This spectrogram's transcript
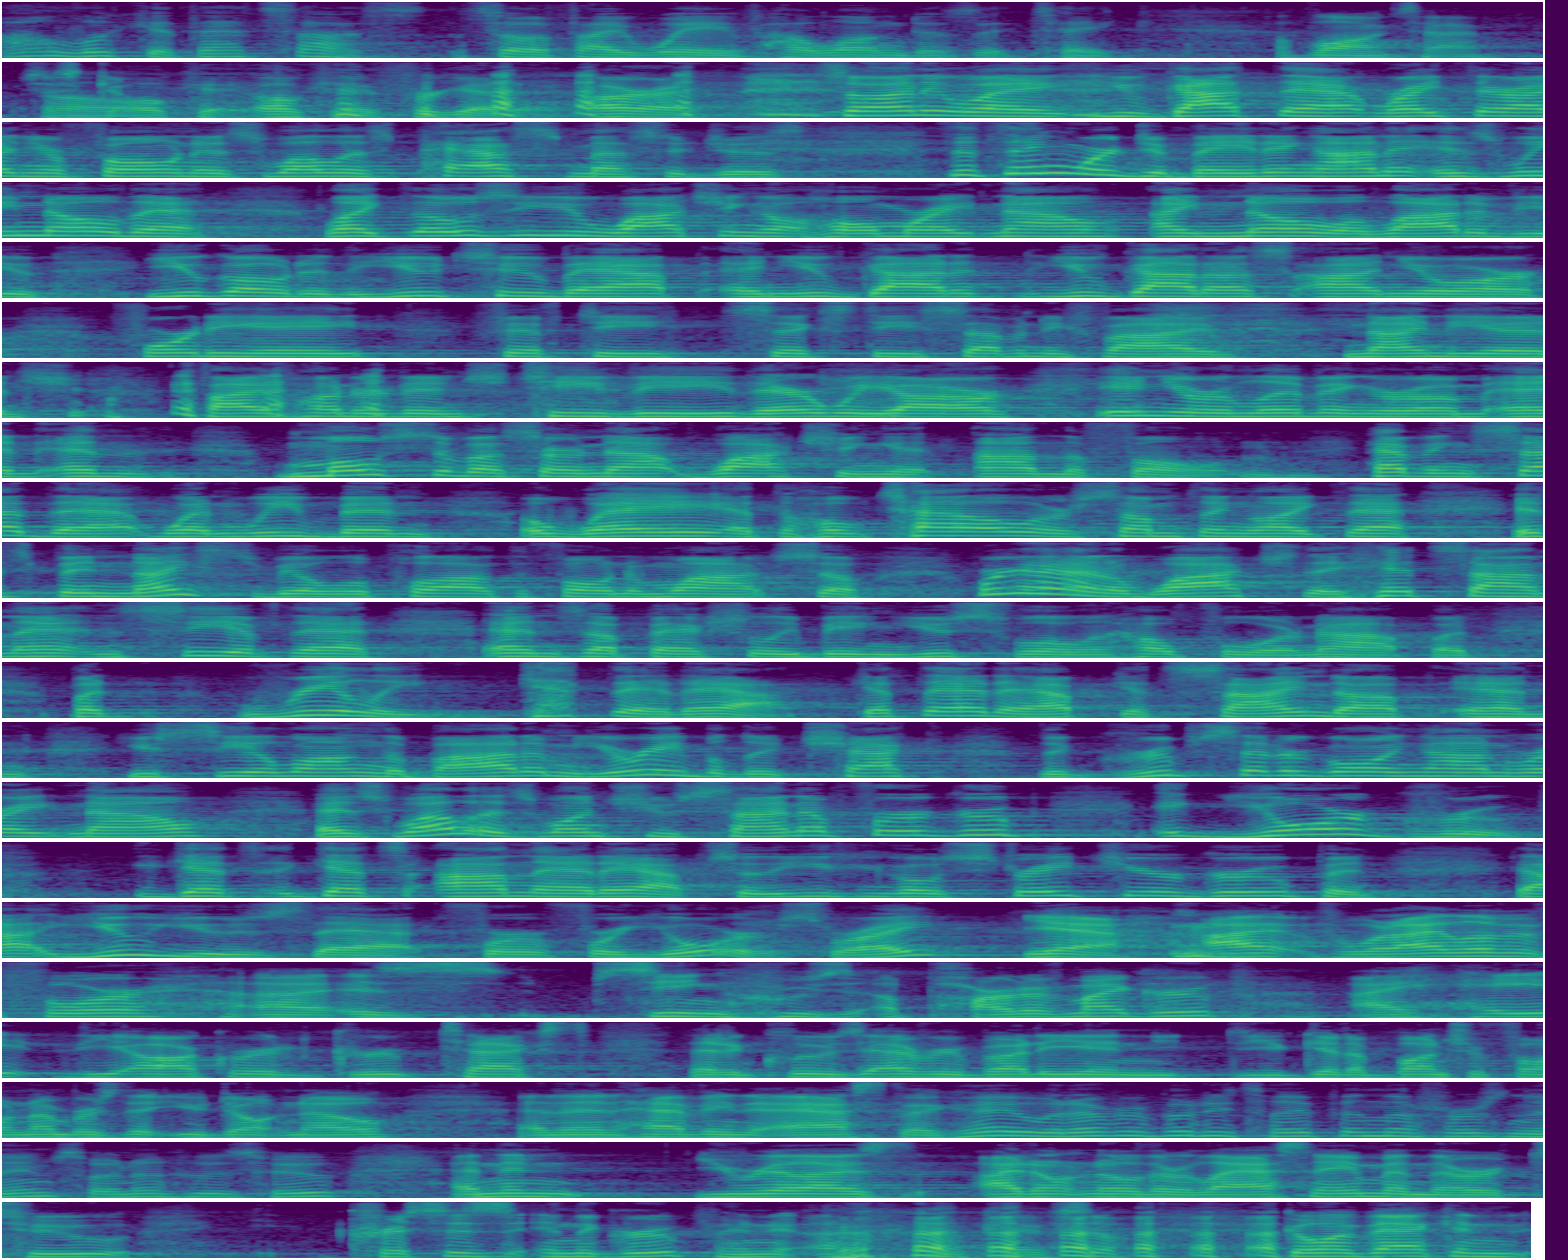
Oh, look at that's us. So if I wave, how long does it take? A long time. Just oh, go. Okay, okay, forget it. All right. So, anyway, you've got that right there on your phone as well as past messages. The thing we're debating on it is we know that, like those of you watching at home right now, I know a lot of you, you go to the YouTube app and you've got, it, you've got us on your 48, 50, 60, 75, 90 inch, 500 inch TV. There we are in your living room. And, and most of us are not watching it on the phone. Mm-hmm. Having said that, when we've been away at the hotel or something like that, it's been nice to be able to pull out the phone and watch. So we're going to watch the hits on that and see if that ends up actually being useful and helpful or not. But, but really get that app. Get that app, get signed up, and you see along the bottom, you're able to check the groups that are going on right now, as well as once you sign up for a group, your group gets, gets on that app so that you can go straight to your group and uh, you use that for, for yours, right? Yeah, I, what I love it for uh, is seeing who's a part of my group. I hate the awkward group text that includes everybody and you, get a bunch of phone numbers that you don't know, and then having to ask, like, hey, would everybody type in their first name so I know who's who? And then you realize I don't know their last name, and there are two Chris's in the group. And uh, okay, so going back and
